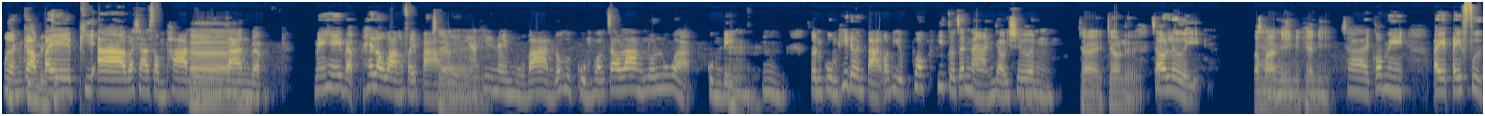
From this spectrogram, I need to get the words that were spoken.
เหมือนกับกลุ่มหนึ่งไปคือ PR ประชาสัมพันธ์อ่าการแบบไม่ให้แบบให้ระวังไฟป่าใช่อะไรอย่างเงี้ย ที่ในหมู่บ้านก็คือกลุ่มพวกเจ้าล่างรั่วๆกลุ่มเด็ก อืมอืมส่วนกลุ่มที่เดินป่าก็มีพวกพี่โจเจนหนานเหยาเชิญ ใช่เจ้าเลย เจ้าเลย ประมาณใช่นี้มีแค่นี้ ใช่ก็มีไปไปฝึก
